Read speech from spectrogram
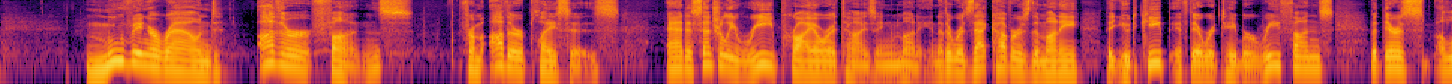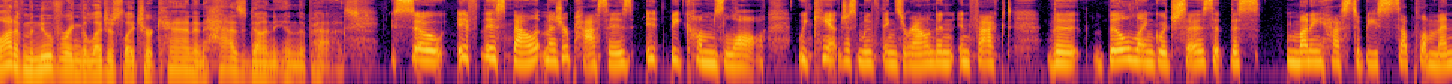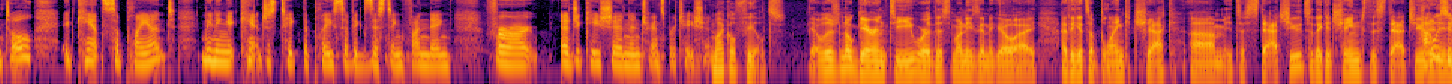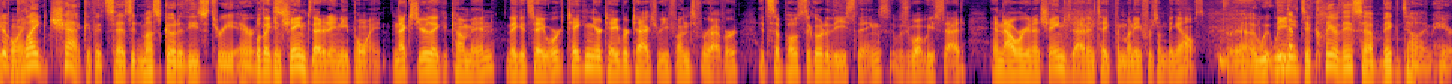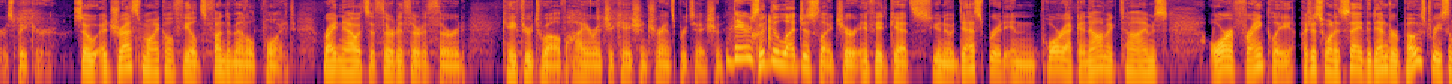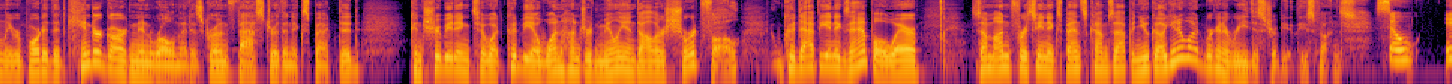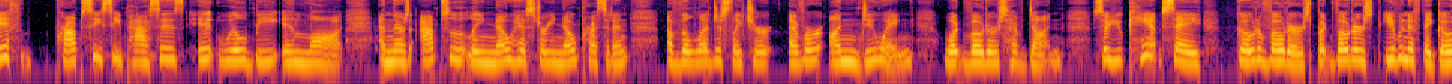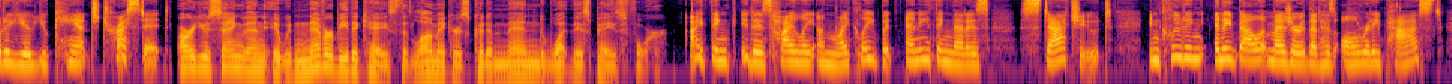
moving around other funds from other places and essentially reprioritizing money? In other words, that covers the money that you'd keep if there were Tabor refunds, but there's a lot of maneuvering the legislature can and has done in the past. So, if this ballot measure passes, it becomes law. We can't just move things around. And in fact, the bill language says that this money has to be supplemental. It can't supplant, meaning it can't just take the place of existing funding for our education and transportation. Michael Fields. Yeah, well, there's no guarantee where this money is going to go. I, I think it's a blank check. Um, it's a statute, so they could change the statute. How is it a point. blank check if it says it must go to these three areas? Well, they can change that at any point. Next year, they could come in. They could say, "We're taking your Tabor tax refunds forever. It's supposed to go to these things." It was what we said, and now we're going to change that and take the money for something else. Uh, we, we need to clear this up big time here, Speaker. So address Michael Field's fundamental point. Right now, it's a third, a third, a third. K through 12 higher education transportation. There's Could the legislature, if it gets, you know, desperate in poor economic times, or frankly, I just want to say the Denver Post recently reported that kindergarten enrollment has grown faster than expected, contributing to what could be a $100 million shortfall. Could that be an example where some unforeseen expense comes up and you go, you know what, we're going to redistribute these funds? So if Prop CC passes, it will be in law. And there's absolutely no history, no precedent of the legislature ever undoing what voters have done. So you can't say, go to voters, but voters, even if they go to you, you can't trust it. Are you saying then it would never be the case that lawmakers could amend what this pays for? I think it is highly unlikely, but anything that is statute, including any ballot measure that has already passed,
